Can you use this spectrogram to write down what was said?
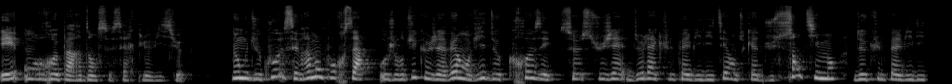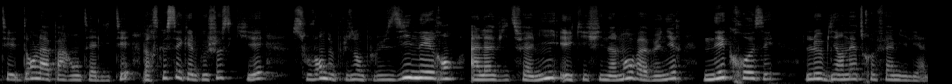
et on repart dans ce cercle vicieux. Donc du coup, c'est vraiment pour ça aujourd'hui que j'avais envie de creuser ce sujet de la culpabilité, en tout cas du sentiment de culpabilité dans la parentalité, parce que c'est quelque chose qui est souvent de plus en plus inhérent à la vie de famille et qui finalement va venir nécroser le bien-être familial.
